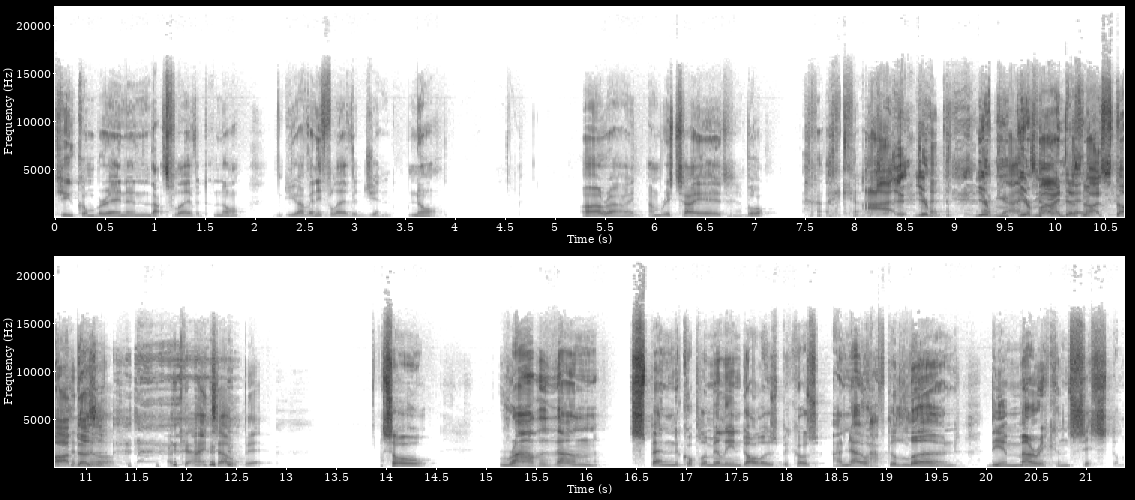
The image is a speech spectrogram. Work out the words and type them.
cucumber in, and that's flavoured. No. Do you have any flavoured gin? No. All right, I'm retired, but I can't. Ah, I, your your can't your mind does it. not stop, does No, it? I can't help it. So rather than spend a couple of million dollars, because I now have to learn the American system.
